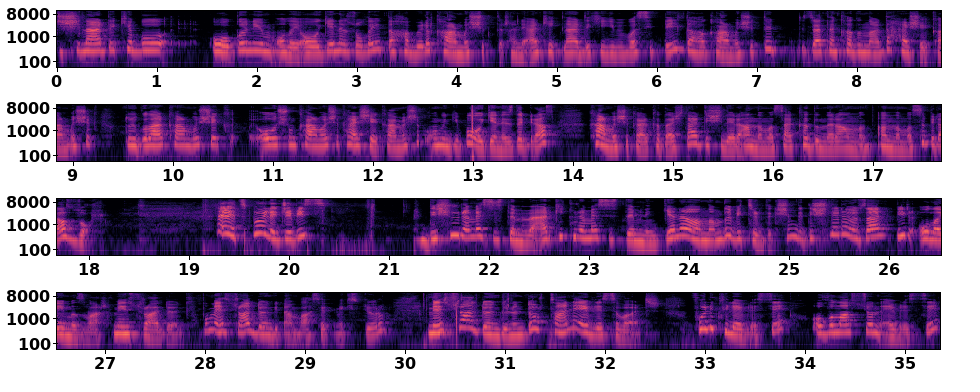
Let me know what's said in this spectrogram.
dişilerdeki bu Oogonium olayı, oogenez olayı daha böyle karmaşıktır. Hani erkeklerdeki gibi basit değil, daha karmaşıktır. Zaten kadınlarda her şey karmaşık. Duygular karmaşık, oluşum karmaşık, her şey karmaşık. Onun gibi oogenez de biraz karmaşık arkadaşlar. Dişileri anlaması, kadınları anlaması biraz zor. Evet, böylece biz dişi üreme sistemi ve erkek üreme sisteminin genel anlamda bitirdik. Şimdi dişilere özel bir olayımız var. Menstrual döngü. Bu menstrual döngüden bahsetmek istiyorum. Menstrual döngünün dört tane evresi vardır. Folikül evresi, ovülasyon evresi,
